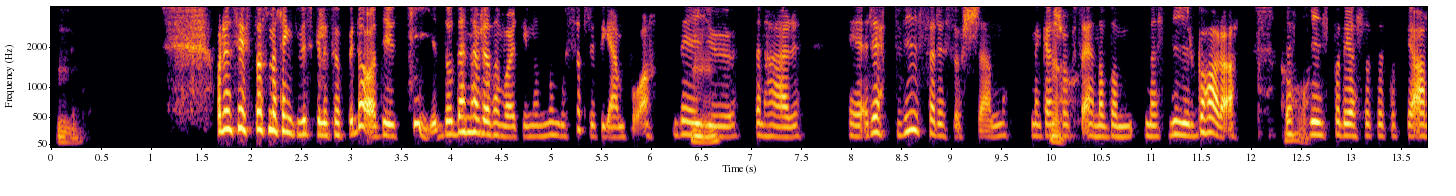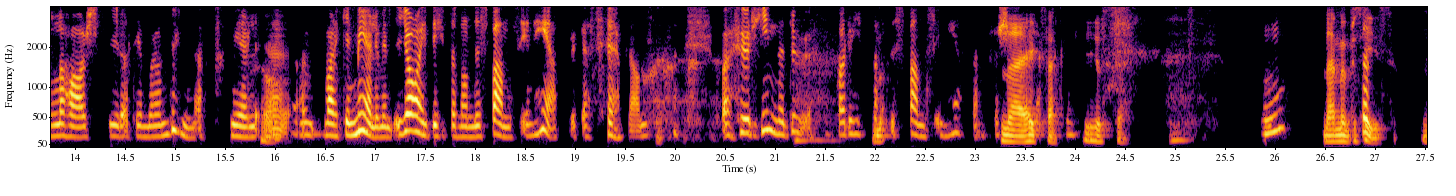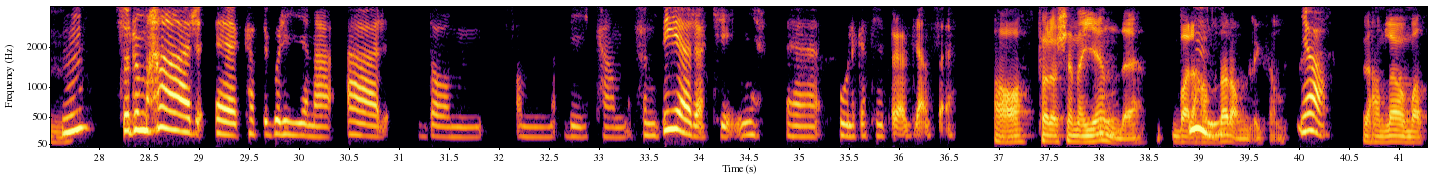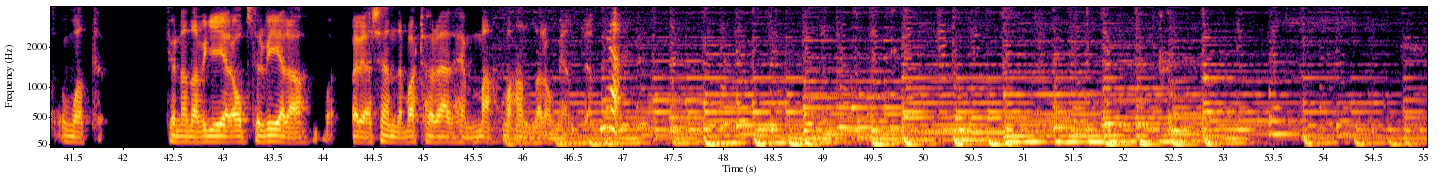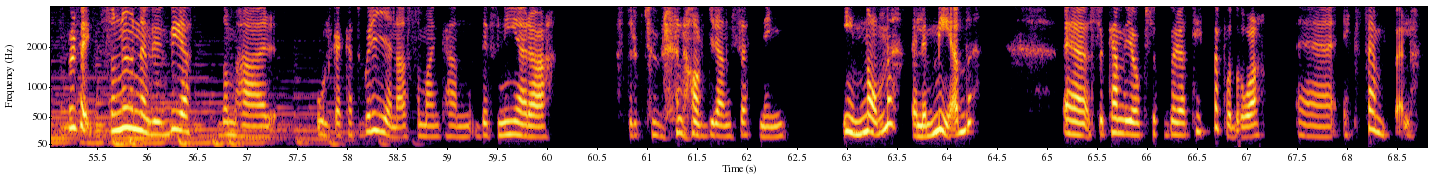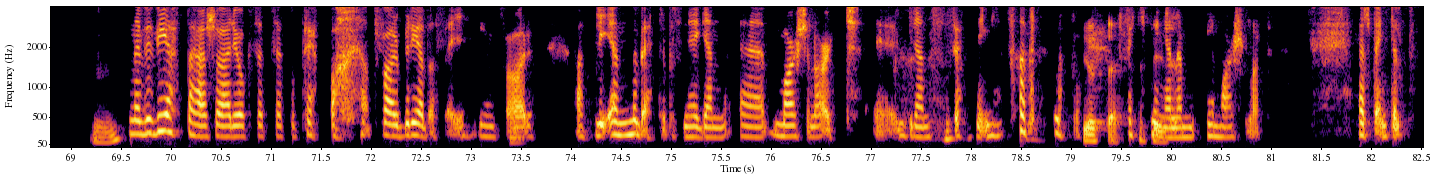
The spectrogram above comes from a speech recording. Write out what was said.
Mm. Och den sista som jag tänkte vi skulle ta upp idag, det är ju tid och den har redan varit inne och nosat lite grann på. Det är Mm. ju den här eh, rättvisa resursen, men kanske Ja. också en av de mest dyrbara. Ja. Rättvis på det sättet att vi alla har 24 timmar om dygnet, mer, Ja. eh, varken mer eller mindre. Jag har inte hittat någon dispensenhet brukar jag säga ibland. Bara, Hur hinner du? Har du hittat Nej. dispensenheten? För Nej, 24 exakt. Just det. Mm. Nej, men precis. Mm. Mm. Så de här eh, kategorierna är de som vi kan fundera kring eh, olika typer av gränser. Ja, för att känna igen det, vad det Mm. handlar om. Liksom. Ja, Det handlar om att, om att kunna navigera, observera vad vad jag känner, vart hör det här hemma, vad handlar det om egentligen? ja. Perfekt, så nu när vi vet de här olika kategorierna som man kan definiera strukturen av gränssättning inom eller med eh, så kan vi också börja titta på då eh, exempel. Mm. När vi vet det här så är det också ett sätt att preppa, att förbereda sig inför att bli ännu bättre på sin egen eh, martial art gränssättning. Så att, Just det. fäktning eller, eller martial art. Helt enkelt.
